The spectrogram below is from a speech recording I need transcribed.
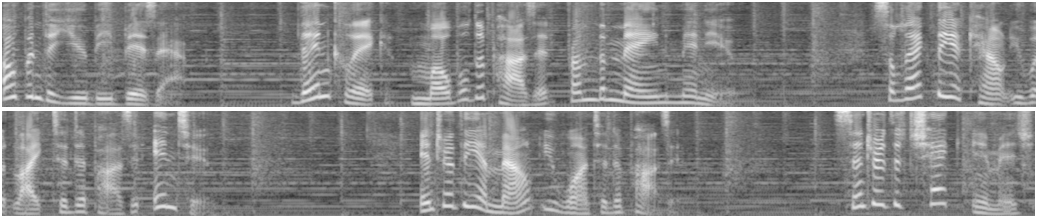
open the UB Biz app. Then click Mobile Deposit from the main menu. Select the account you would like to deposit into. Enter the amount you want to deposit. Center the check image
